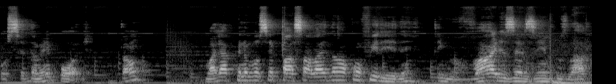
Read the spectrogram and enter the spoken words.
você também pode. Então, vale a pena você passar lá e dar uma conferida, hein? Tem vários exemplos lá.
